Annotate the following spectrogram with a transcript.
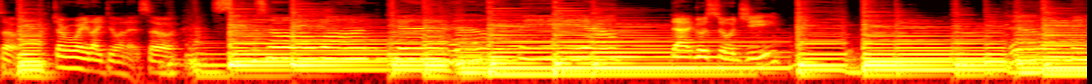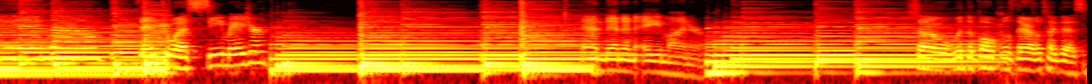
So, whichever way you like doing it. So, seems no one can help me out. That goes to a G. Help me now. Then to a C major. And then an A minor. So, with the vocals there, it looks like this.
